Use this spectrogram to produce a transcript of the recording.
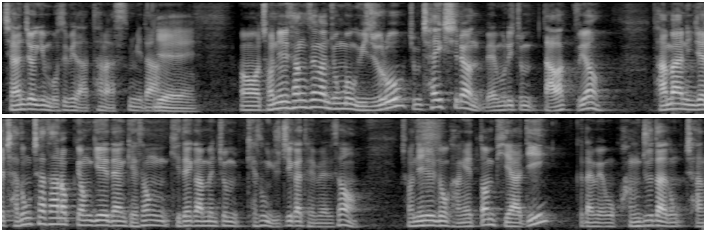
제한적인 모습이 나타났습니다. 예. 어, 전일 상승한 종목 위주로 좀 차익 실현 매물이 좀 나왔고요. 다만 이제 자동차 산업 경기에 대한 개성 기대감은 좀 계속 유지가 되면서 전일도 강했던 비아디 그 다음에 뭐 광주 자동차,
